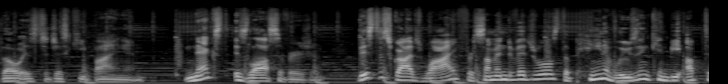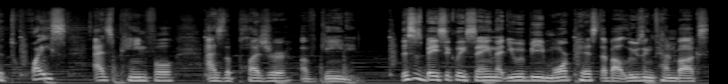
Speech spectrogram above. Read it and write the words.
though, is to just keep buying in. Next is loss aversion. This describes why, for some individuals, the pain of losing can be up to twice as painful as the pleasure of gaining. This is basically saying that you would be more pissed about losing 10 bucks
